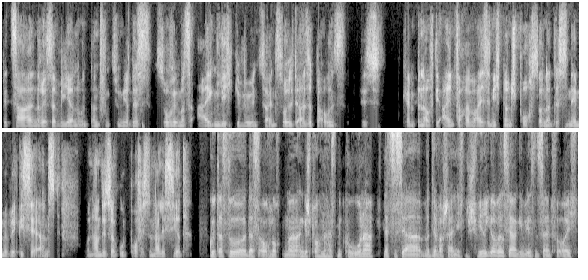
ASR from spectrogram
bezahlen, reservieren und dann funktioniert es so, wie man es eigentlich gewöhnt sein sollte. Also bei uns ist Campen auf die einfache Weise nicht nur ein Spruch, sondern das nehmen wir wirklich sehr ernst und haben das auch gut professionalisiert. Gut, dass du das auch noch mal angesprochen hast mit Corona. Letztes Jahr wird ja wahrscheinlich ein schwierigeres Jahr gewesen sein für euch.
